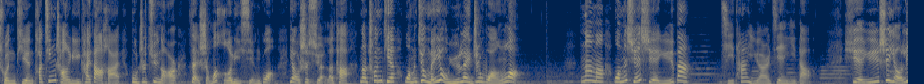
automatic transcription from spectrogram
春天它经常离开大海，不知去哪儿，在什么河里闲逛。要是选了它，那春天我们就没有鱼类之王了。那么，我们选鳕鱼吧。其他鱼儿建议道。鳕鱼是有力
